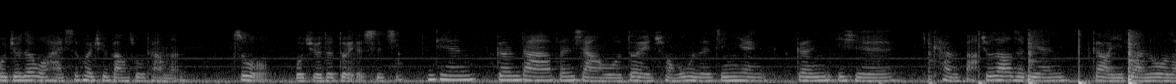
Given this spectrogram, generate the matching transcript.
我觉得我还是会去帮助他们，做。我觉得对的事情。今天跟大家分享我对宠物的经验跟一些看法，就到这边告一段落了。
